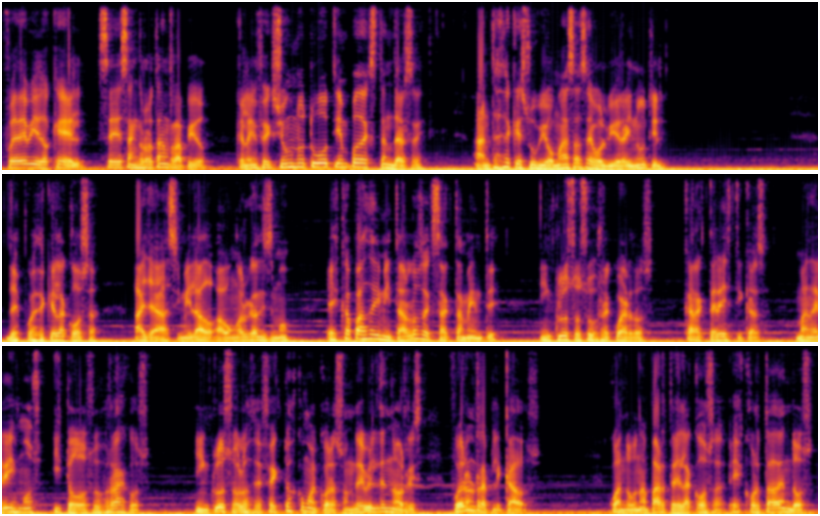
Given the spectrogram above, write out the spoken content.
fue debido a que él se desangró tan rápido que la infección no tuvo tiempo de extenderse antes de que su biomasa se volviera inútil. Después de que la cosa haya asimilado a un organismo, es capaz de imitarlos exactamente, incluso sus recuerdos, características, manerismos y todos sus rasgos, Incluso los defectos como el corazón débil de Norris fueron replicados. Cuando una parte de la cosa es cortada en dos,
